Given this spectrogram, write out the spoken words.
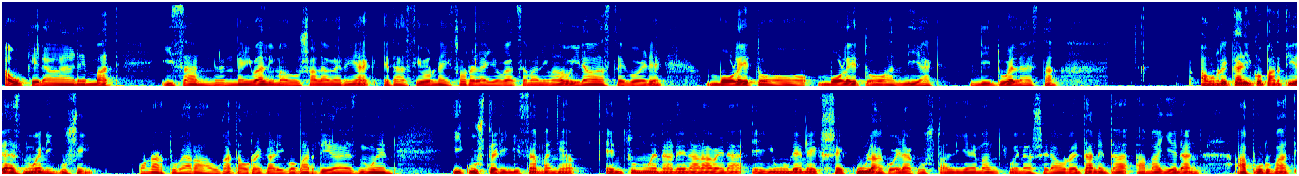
aukeraren bat izan nahi baldin badu salaberriak eta ziur nahi zorrela jokatzen baldin badu irabazteko ere boleto, boleto handiak dituela ezta? Aurrekariko partida ez nuen ikusi onartu beharra daukat aurrekariko partida ez nuen ikusterik izan baina entzun nuenaren arabera egigurenek sekulako erakustaldia eman zuen asera horretan eta amaieran apur bat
